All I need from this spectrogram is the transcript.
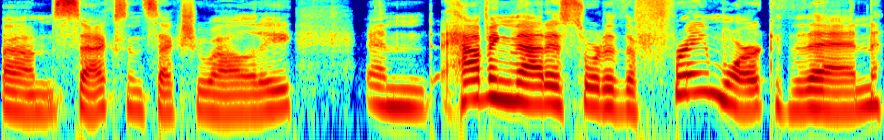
um, sex and sexuality. And having that as sort of the framework, then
